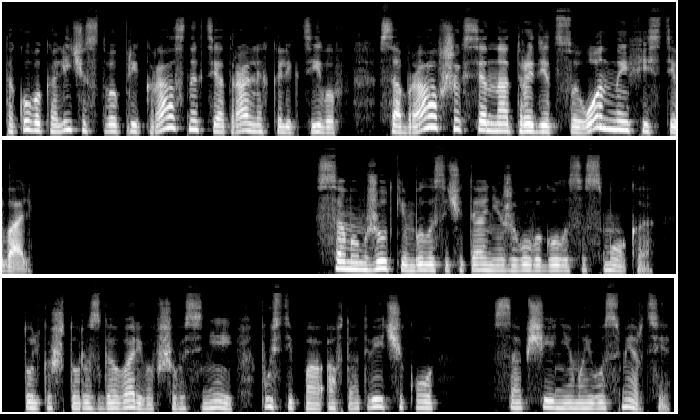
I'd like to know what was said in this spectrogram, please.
такого количества прекрасных театральных коллективов, собравшихся на традиционный фестиваль. Самым жутким было сочетание живого голоса Смока, только что разговаривавшего с ней, пусть и по автоответчику, сообщение моего смерти,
